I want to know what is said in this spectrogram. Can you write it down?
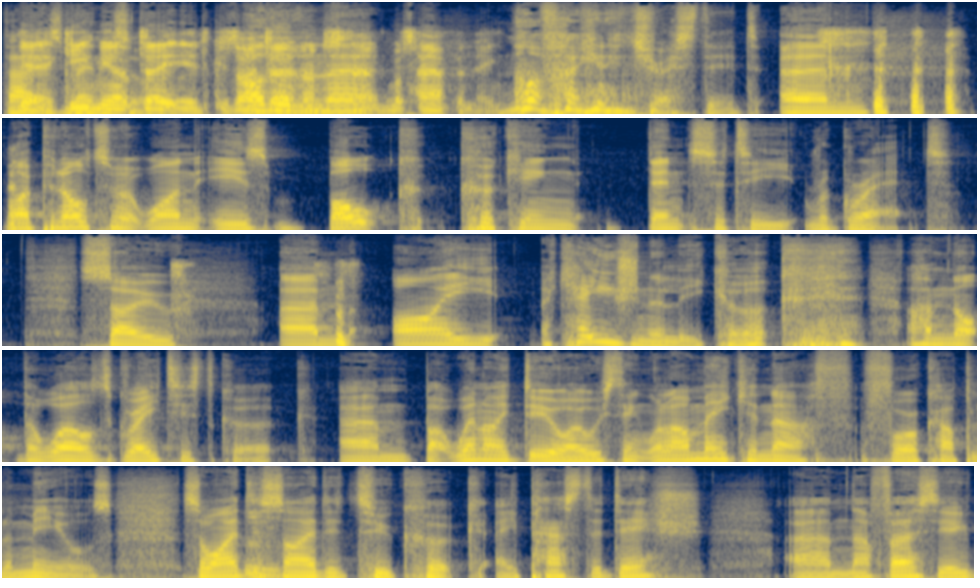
That yeah, keep me updated because I don't understand that- what's happening. Not fucking interested. Um, my penultimate one is bulk cooking density regret. So, um, I occasionally cook. I'm not the world's greatest cook, um, but when I do, I always think, well, I'll make enough for a couple of meals. So I decided to cook a pasta dish. Um, now, firstly,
